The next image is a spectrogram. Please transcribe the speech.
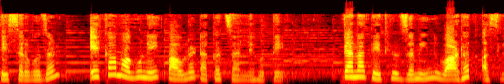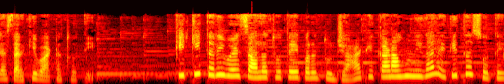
ते सर्वजण एकामागून एक पावलं टाकत चालले होते. त्यांना तेथील जमीन वाढत असल्यासारखी वाटत होती. कितीतरी वेळ चालत होते परंतु ज्या ठिकाणाहून निघाले तिथंच होते.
